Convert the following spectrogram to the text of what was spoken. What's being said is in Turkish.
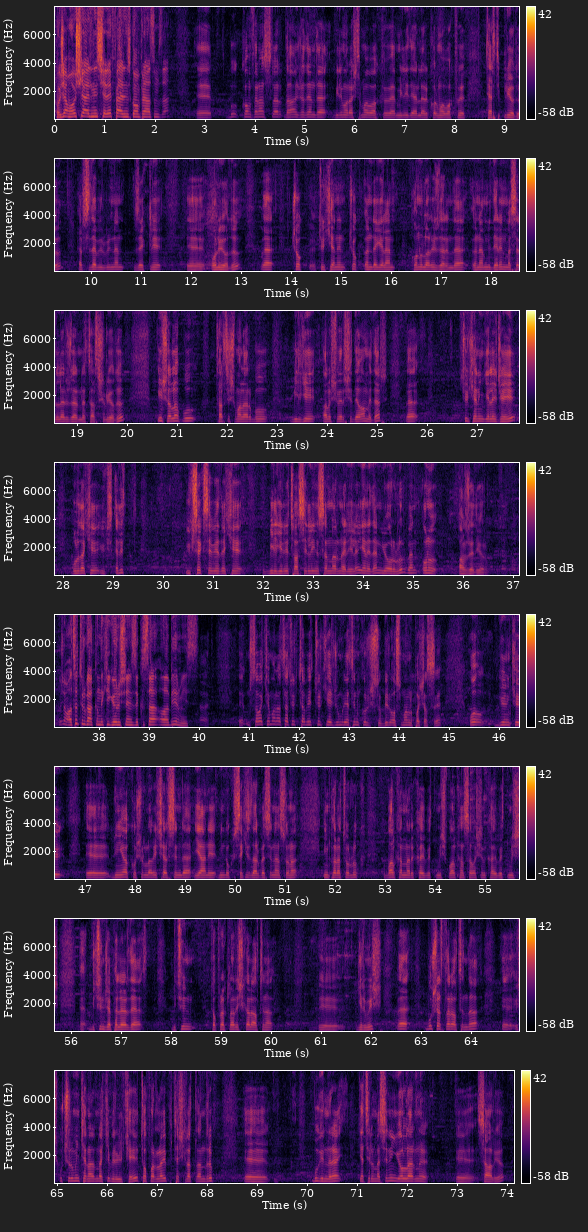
Hocam hoş geldiniz, şeref verdiniz konferansımıza. Ee, bu konferanslar daha önceden de Bilim Araştırma Vakfı ve Milli Değerleri Koruma Vakfı tertipliyordu. Hepsi de birbirinden zevkli e, oluyordu ve çok Türkiye'nin çok önde gelen konuları üzerinde, önemli derin meseleler üzerinde tartışılıyordu. İnşallah bu tartışmalar, bu bilgi alışverişi devam eder ve Türkiye'nin geleceği buradaki elit yüksek seviyedeki bilgili, tahsilli insanların eliyle yeniden yoğrulur. Ben onu arzu ediyorum. Hocam Atatürk hakkındaki görüşlerinizi kısa alabilir miyiz? E, Mustafa Kemal Atatürk tabii Türkiye Cumhuriyeti'nin kurucusu, bir Osmanlı paşası. O günkü e, dünya koşulları içerisinde yani 1908 darbesinden sonra imparatorluk Balkanları kaybetmiş, Balkan Savaşı'nı kaybetmiş. E, bütün cephelerde bütün toprakları işgal altına e, girmiş ve bu şartlar altında e, uçurumun kenarındaki bir ülkeyi toparlayıp teşkilatlandırıp e, bugünlere getirilmesinin yollarını e, sağlıyor.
